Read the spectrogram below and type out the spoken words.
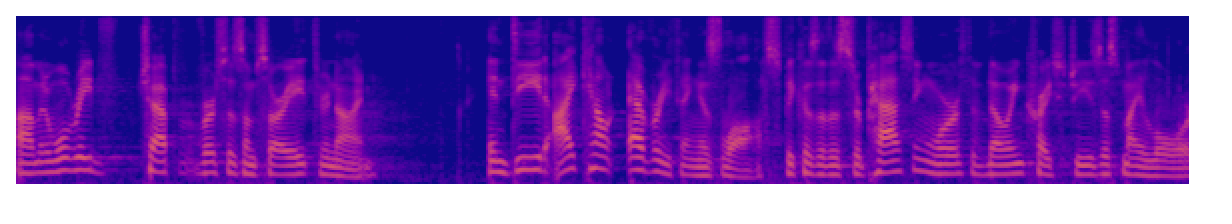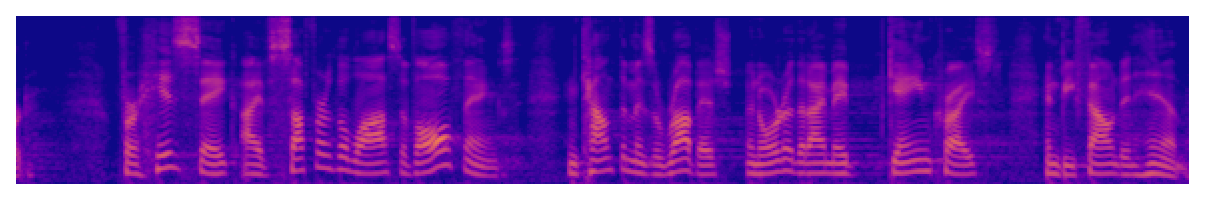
Um, and we'll read chapter verses, I'm sorry, 8 through 9. Indeed, I count everything as loss because of the surpassing worth of knowing Christ Jesus my Lord. For his sake, I have suffered the loss of all things and count them as rubbish in order that I may gain Christ and be found in him.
